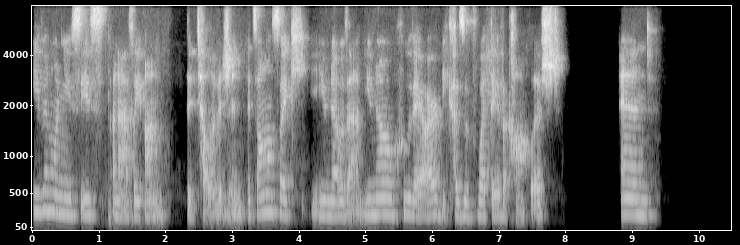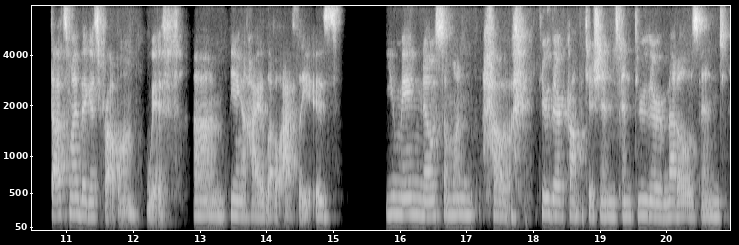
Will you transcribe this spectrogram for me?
even when you see an athlete on the television, it's almost like you know them. You know who they are because of what they've accomplished. And that's my biggest problem with um, being a high level athlete is you may know someone how through their competitions and through their medals and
